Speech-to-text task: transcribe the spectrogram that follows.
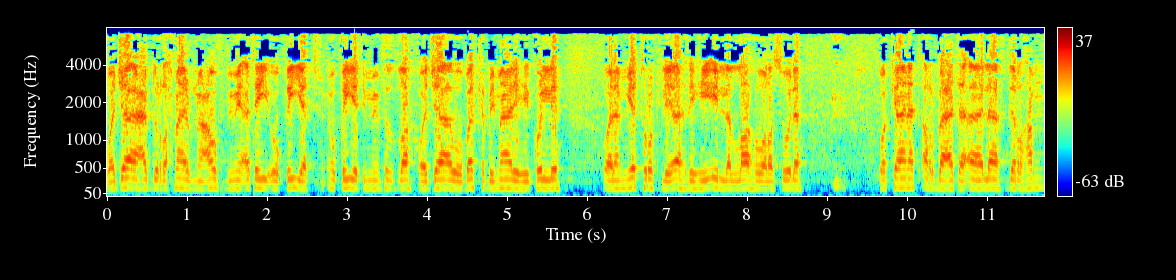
وجاء عبد الرحمن بن عوف بمائتي أوقية, أوقية من فضة وجاء أبو بكر بماله كله ولم يترك لأهله إلا الله ورسوله. وكانت أربعة آلاف درهم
